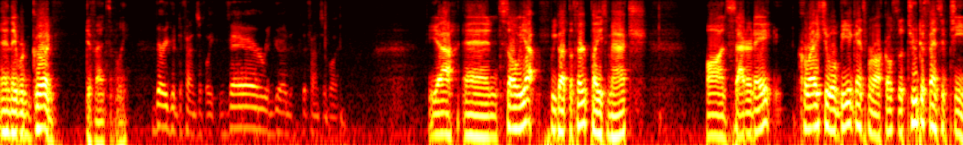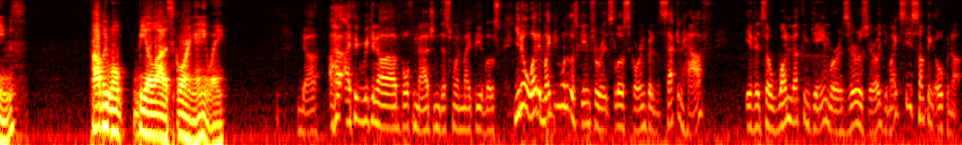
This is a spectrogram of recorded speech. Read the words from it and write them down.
And they were good defensively. Very good defensively. Very good defensively. Yeah, and so yeah, we got the third place match on Saturday. Croatia will be against Morocco, so two defensive teams. Probably won't be a lot of scoring anyway. No, I, I think we can uh, both imagine this one might be low. You know what? It might be one of those games where it's low scoring, but in the second half, if it's a one nothing game or a 0-0, you might see something open up.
